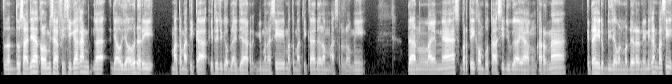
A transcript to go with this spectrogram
Tentu saja kalau misalnya fisika kan nggak jauh-jauh dari matematika, itu juga belajar gimana sih matematika dalam astronomi. Dan lainnya seperti komputasi juga yang karena kita hidup di zaman modern ini kan pasti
